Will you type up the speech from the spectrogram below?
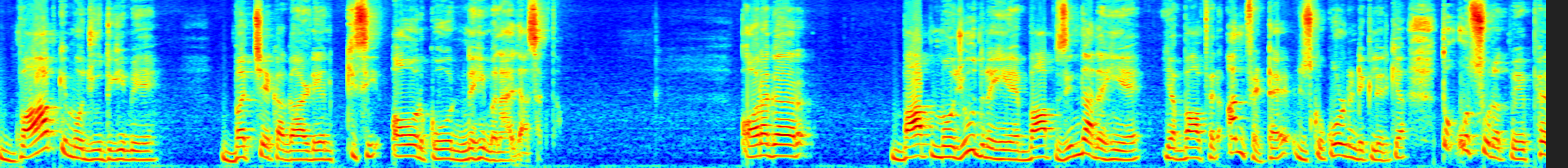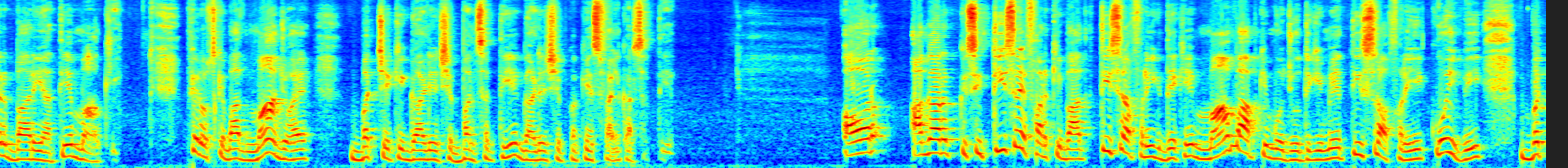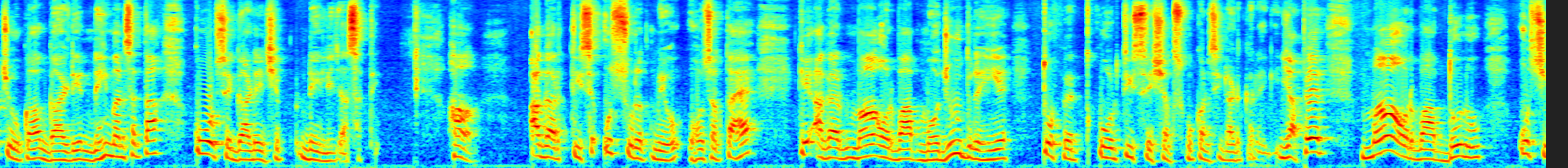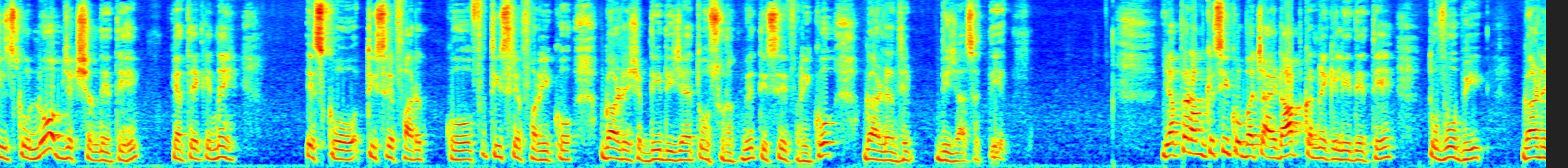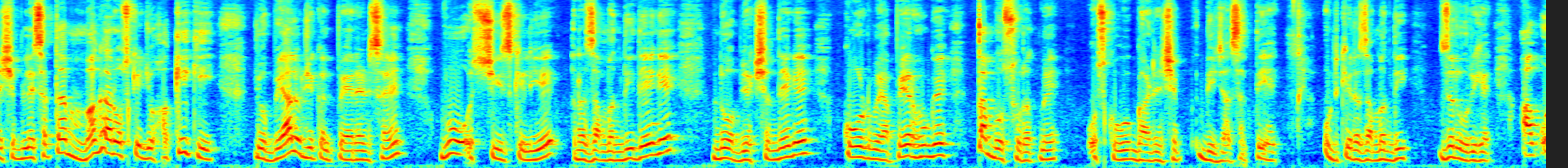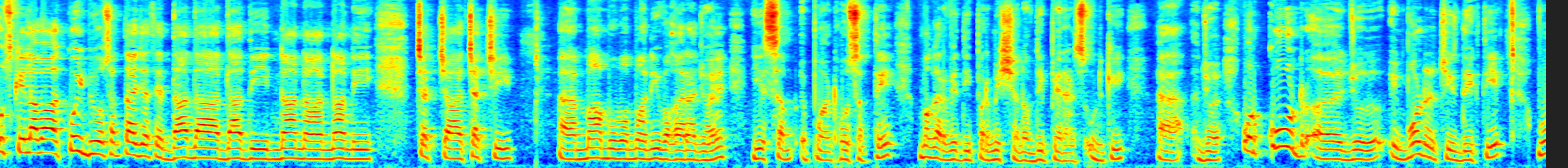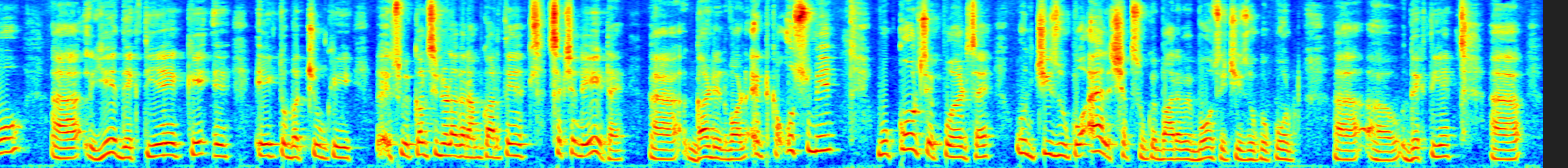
बाप की मौजूदगी में बच्चे का गार्डियन किसी और को नहीं बनाया जा सकता। और अगर बाप मौजूद नहीं है, बाप ज़िंदा नहीं है, या बाप फिर अनफिट है, जिसको कोर्ट ने डिक्लेयर किया तो उस सूरत में फिर बारी आती है माँ की। फिर उसके बाद माँ जो है, बच्चे की गार्डियनशिप बन सकती है गार्डियनशिप का केस फ़ाइल कर सकती है। और अगर किसी तीसरे फ़र्क की बात तीसरा फरीक देखें माँ बाप की मौजूदगी में तीसरा फरीक कोई भी बच्चों का गार्डियन नहीं बन सकता कोर्ट से गार्डियनशिप नहीं ली जा सकती। हाँ अगर तीसरे उस सूरत में हो, हो सकता है कि अगर माँ और बाप मौजूद नहीं है तो फिर कोर्ट तीसरे शख्स को कंसिडर करेगी। या फिर माँ और बाप दोनों उस चीज़ को नो ऑब्जेक्शन देते हैं कहते हैं कि नहीं इसको, तीसरे फ़र्क को, तीसरे फरी को गार्डियनशिप दी दी जाए तो उस सूरत में तीसरे फरीक को गार्डियनशिप दी जा सकती है। या फिर हम किसी को बच्चा अडॉप्ट करने के लिए देते हैं तो वो भी गार्डियनशिप ले सकता है, मगर उसके जो हकीकी, जो बायोलॉजिकल पेरेंट्स हैं, वो उस चीज़ के लिए रजामंदी देंगे नो ऑब्जेक्शन देंगे कोर्ट में अपेयर होंगे, तब उस सूरत में उसको गार्डियनशिप दी जा सकती है। उनकी रजामंदी ज़रूरी है। अब उसके अलावा कोई भी हो सकता है, जैसे दादा, दादी, नाना, नानी चचा चची मामू मामानी वगैरह जो है, ये सब अपॉइंट हो सकते हैं, मगर with the permission of the parents उनकी जो है। और कोड जो इम्पोर्टेंट चीज़ देखती है, वो ये देखती है कि एक तो बच्चों की, इसमें कंसिडर अगर हम करते हैं सेक्शन एट है गार्डियन वार्ड एक्ट का, उसमें वो कौन से पॉइंट्स हैं, उन चीज़ों को, अहल शख्सों के बारे में बहुत सी चीज़ों को कोर्ट देखती है।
